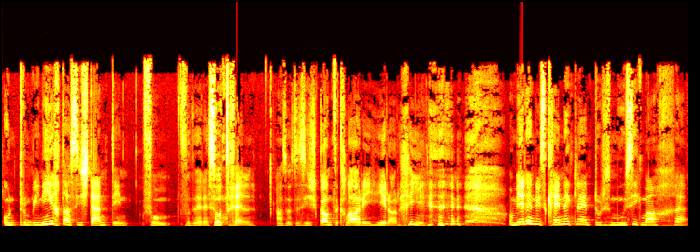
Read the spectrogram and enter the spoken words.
Und darum bin ich die Assistentin vom, von dieser Zotrel. Also das ist ganz eine klare Hierarchie. und wir haben uns kennengelernt durch das Musikmachen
